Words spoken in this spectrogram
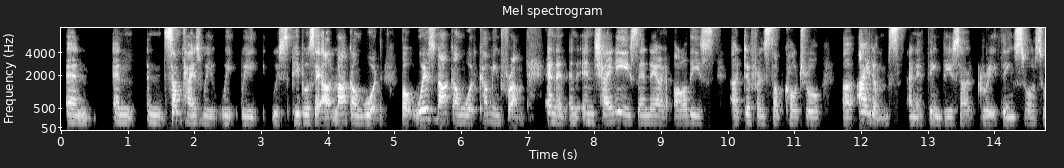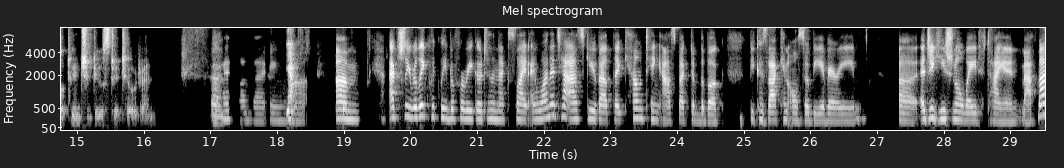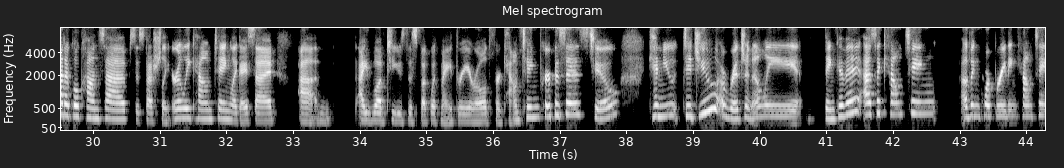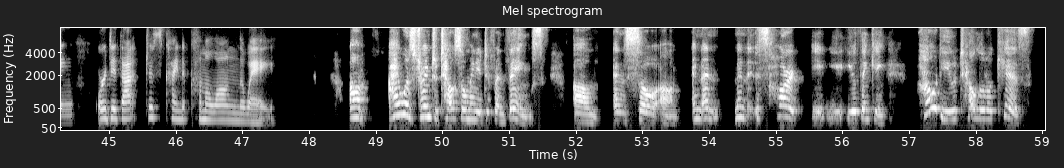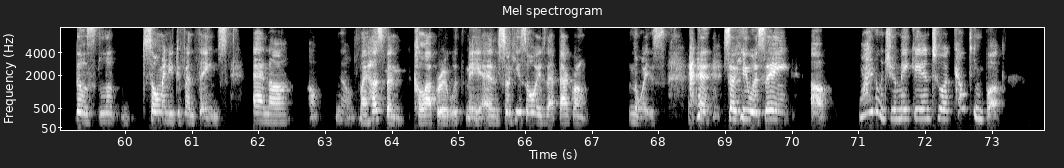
And, and, and sometimes we, we, we, we, people say, oh, knock on wood, but where's knock on wood coming from? And in, in, in Chinese, and there are all these uh, different subcultural uh, items. And I think these are great things also to introduce to children. And I love that. Yeah. Um, actually, really quickly before we go to the next slide, I wanted to ask you about the counting aspect of the book because that can also be a very uh, educational way to tie in mathematical concepts, especially early counting. Like I said, um, I love to use this book with my three-year-old for counting purposes too. Can you, did you originally think of it as a counting of incorporating counting? Or did that just kind of come along the way? um, I was trying to tell so many different things. Um, and so, um, and then, then it's hard, you, you, you're thinking, how do you tell little kids those so many different things? And, uh, know, my husband collaborated with me, and so he's always that background noise. so he was saying, uh, why don't you make it into a counting book?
